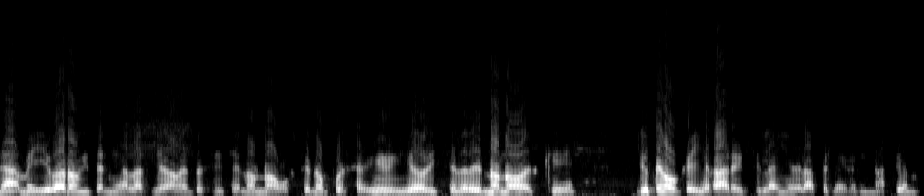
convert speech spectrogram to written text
nada, me llevaron y tenía las llevamentos y dice, no, no, usted no puede seguir. Y yo diciéndole, no, no, es que yo tengo que llegar, es el año de la peregrinación.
